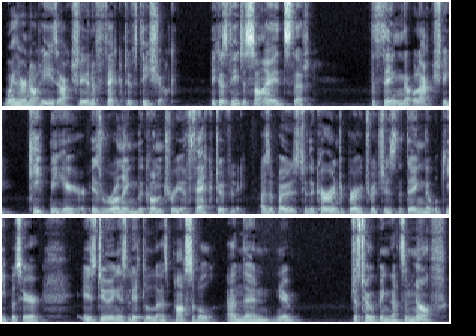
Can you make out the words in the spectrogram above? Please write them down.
whether or not he's actually an effective Taoiseach. Because if he decides that the thing that will actually keep me here is running the country effectively, as opposed to the current approach, which is the thing that will keep us here, is doing as little as possible, and then, you know, just hoping that's enough,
